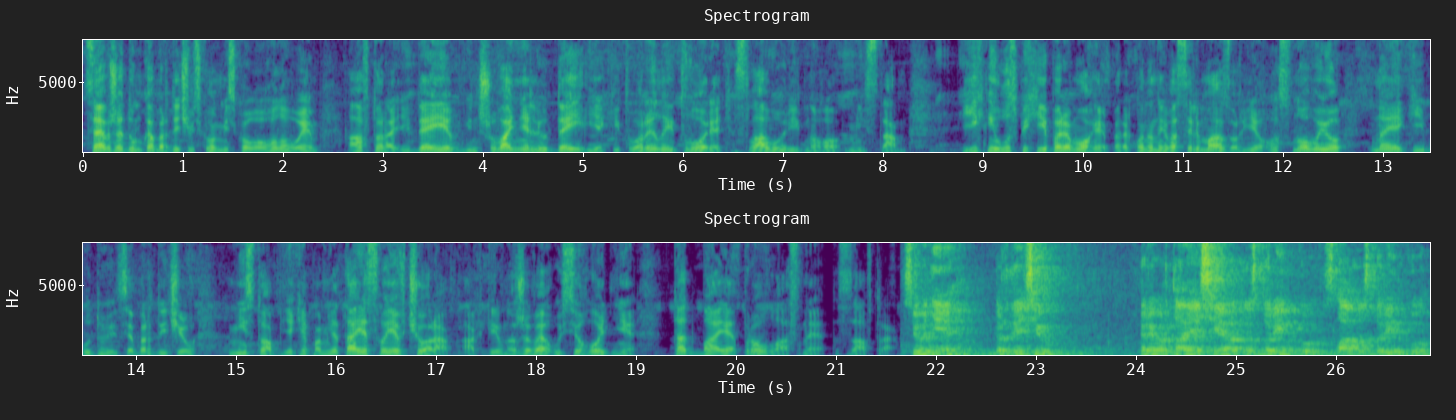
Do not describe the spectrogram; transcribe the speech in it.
Це вже думка Бердичівського міського голови, автора ідеї віншування людей, які творили і творять славу рідного міста. Їхні успіхи і перемоги, переконаний Василь Мазур, є основою, на якій будується Бердичів. Місто, яке пам'ятає своє вчора, активно живе у сьогодні та дбає про власне завтра. Сьогодні Бердичів перевертає ще одну сторінку, славну сторінку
